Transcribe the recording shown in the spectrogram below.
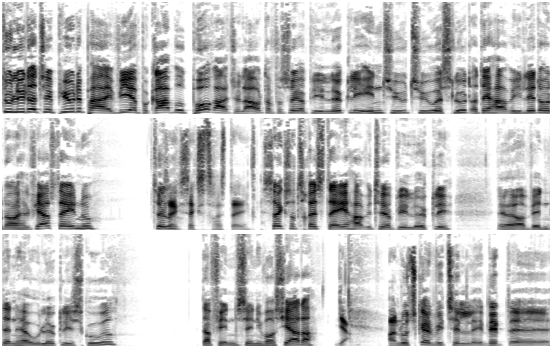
Du lytter til PewDiePie. Vi er programmet på Radio Loud, der forsøger at blive lykkelig inden 2020 er slut, og det har vi lidt under 70 dage nu. Til. 6, 66 dage. 66 dage har vi til at blive lykkelig øh, og vende den her ulykkelige skude, der findes inde i vores hjerter. Ja, og nu skal vi til et lidt øh,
